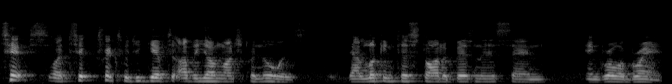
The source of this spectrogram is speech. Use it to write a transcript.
tips or tip, tricks would you give to other young entrepreneurs that are looking to start a business and, and grow a brand?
